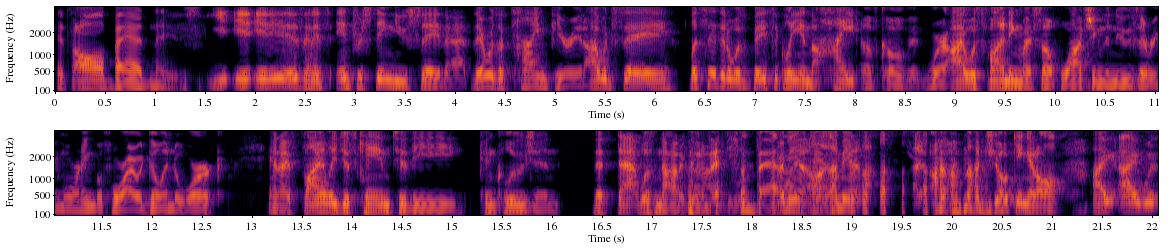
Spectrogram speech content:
It's all bad news. It, it is, and it's interesting you say that. There was a time period, I would say, let's say that it was basically in the height of COVID, where I was finding myself watching the news every morning before I would go into work. And I finally just came to the conclusion that that was not a good idea. That's a bad I mean, idea. I, I mean, I, I'm not joking at all. I, I was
